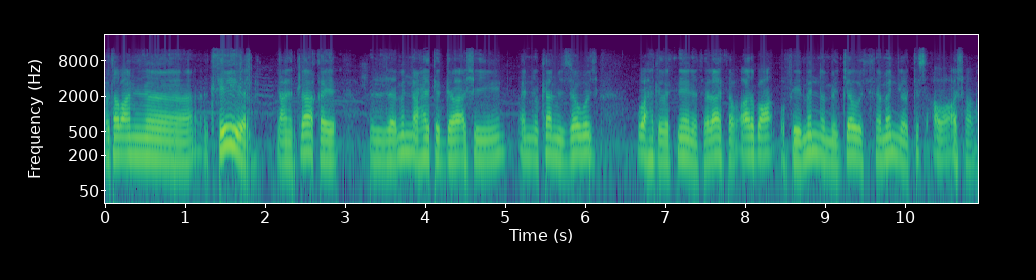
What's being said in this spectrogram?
وطبعا آه، كثير يعني تلاقي من ناحية الدواعشيين أنه كان متزوج واحد واثنين وثلاثة وأربعة وفي منهم متجوز ثمانية وتسعة وعشرة.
